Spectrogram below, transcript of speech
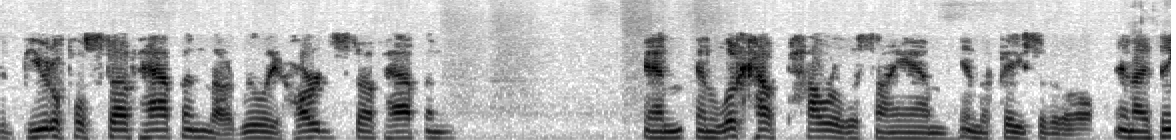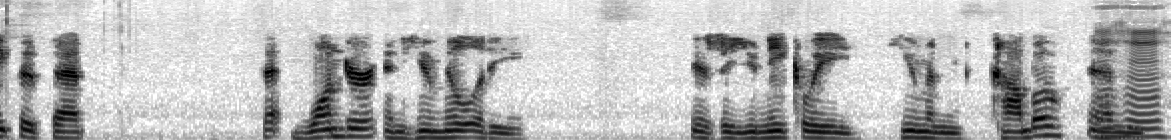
the beautiful stuff happen? The really hard stuff happen? And and look how powerless I am in the face of it all. And I think that that that wonder and humility is a uniquely human combo. And Mhm.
